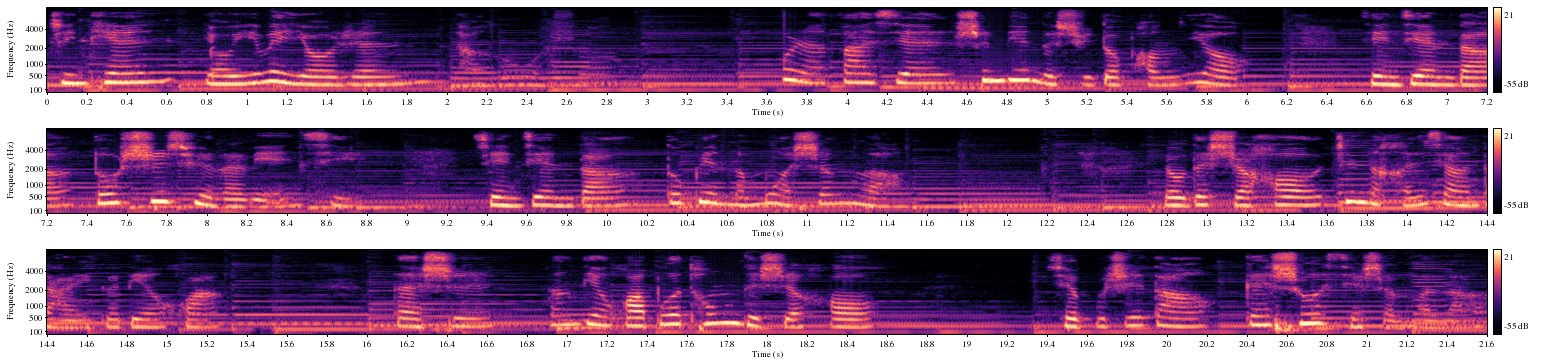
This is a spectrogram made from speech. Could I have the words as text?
今天有一位友人，他和我说，忽然发现身边的许多朋友。渐渐的都失去了联系，渐渐的都变得陌生了。有的时候真的很想打一个电话，但是当电话拨通的时候，却不知道该说些什么了。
